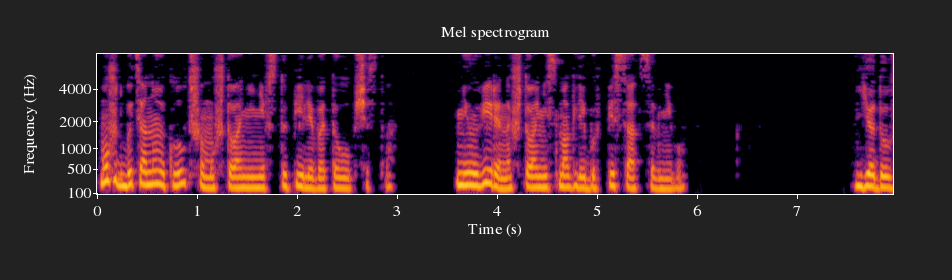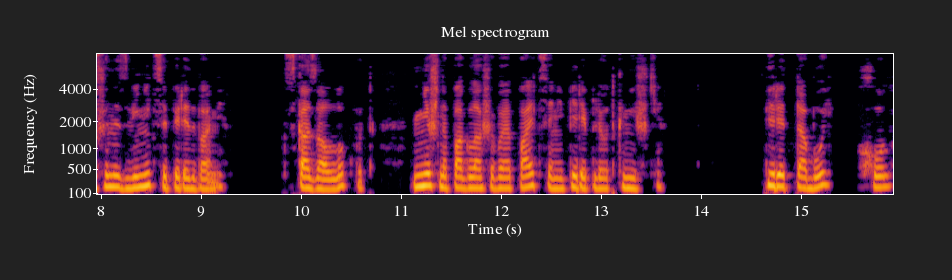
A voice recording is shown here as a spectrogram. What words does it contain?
Может быть, оно и к лучшему, что они не вступили в это общество. Не уверена, что они смогли бы вписаться в него. Я должен извиниться перед вами, сказал Локвуд, нежно поглаживая пальцами переплет книжки. Перед тобой, Холл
